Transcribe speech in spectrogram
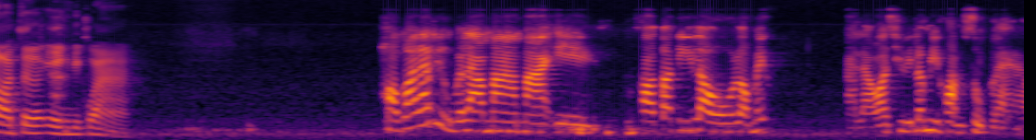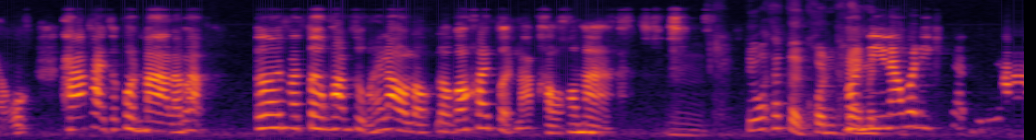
รอเจอเองดีกว่าหอมว่าถ้าถึงเวลามามาเอง เพราะตอนนี้เราเราไม่แล้วว่าชีวิตเรามีความสุขแล้ว ถ้าใครสักคนมาแล้วแบบเออมาเติมความสุขให้เราเรา เราก็ค่อยเปิดรับเขาเข้ามา อืม ที่ว่าถ้าเกิดคนไทวัยนมันนี้นะวันนี้คิดแบบนี้นะ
